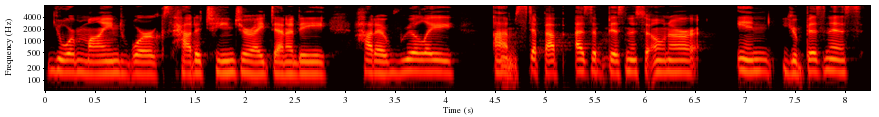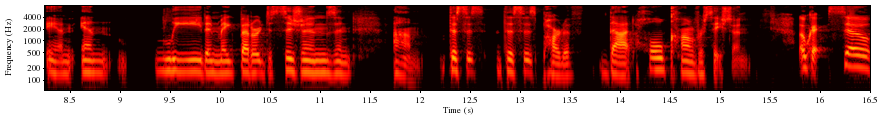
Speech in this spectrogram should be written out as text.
your mind works, how to change your identity, how to really um, step up as a business owner in your business and and lead and make better decisions and um, this is this is part of that whole conversation. Okay so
